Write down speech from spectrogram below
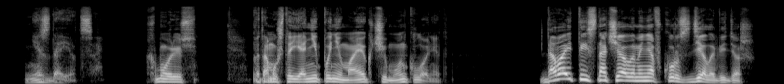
— не сдается. Хмурюсь, потому что я не понимаю, к чему он клонит. «Давай ты сначала меня в курс дела ведешь.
